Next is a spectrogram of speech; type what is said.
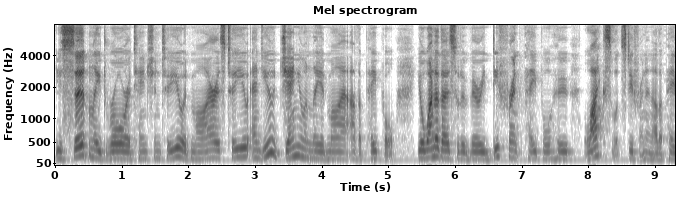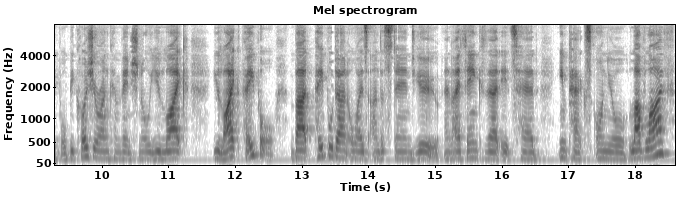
you certainly draw attention to you, admirers to you, and you genuinely admire other people. You're one of those sort of very different people who likes what's different in other people because you're unconventional. You like you like people, but people don't always understand you. And I think that it's had impacts on your love life.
